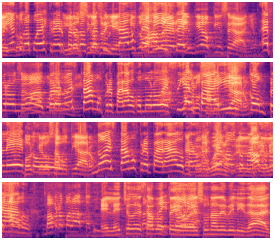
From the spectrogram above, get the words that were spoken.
bien, tú lo puedes creer, pero lo los creyendo. resultados Y lo te vas a ver dicen... en 10 o 15 años. Eh, pero no, pero no mí. estamos preparados, como lo Ah, decía el país sabotearon. completo. Porque lo sabotearon. No estamos preparados para un Pero sistema el- el- automatizado. Vamos- Vámonos para la... El hecho de saboteo es una debilidad,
